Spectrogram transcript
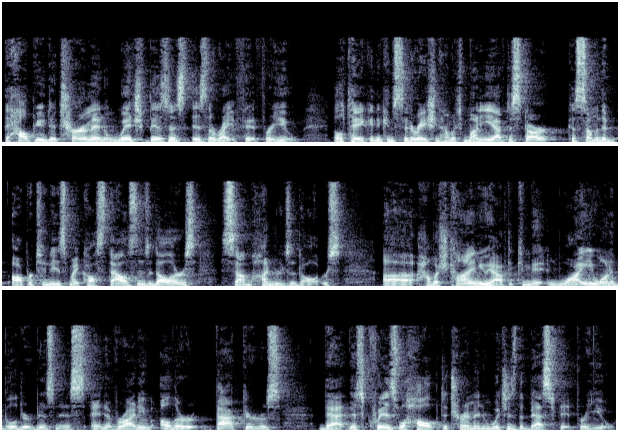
to help you determine which business is the right fit for you. It'll take into consideration how much money you have to start, because some of the opportunities might cost thousands of dollars, some hundreds of dollars. Uh, how much time you have to commit and why you want to build your business, and a variety of other factors that this quiz will help determine which is the best fit for you.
